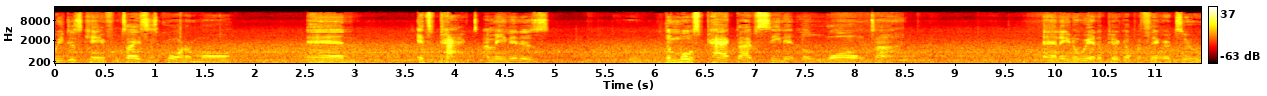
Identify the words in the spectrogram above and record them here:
We just came from Tyson's Corner Mall, and it's packed. I mean, it is the most packed I've seen it in a long time. And, you know, we had to pick up a thing or two.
